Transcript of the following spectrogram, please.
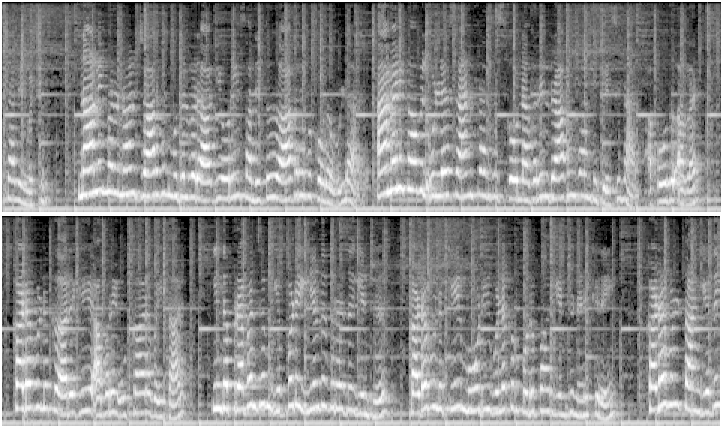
ஸ்டாலின் மற்றும் நாளை மறுநாள் ஜார்க்கண்ட் முதல்வர் ஆகியோரை சந்தித்து ஆதரவு கோர உள்ளார் அமெரிக்காவில் உள்ள சான் பிரான்சிஸ்கோ நகரில் ராகுல் காந்தி பேசினார். அப்போது அவர் கடவுளுக்கு அருகே அவரை உட்கார வைத்தால் இந்த பிரபஞ்சம் எப்படி இயங்குகிறது என்று கடவுளுக்கே மோடி விளக்கம் கொடுப்பார் என்று நினைக்கிறேன். கடவுள் தான் எதை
